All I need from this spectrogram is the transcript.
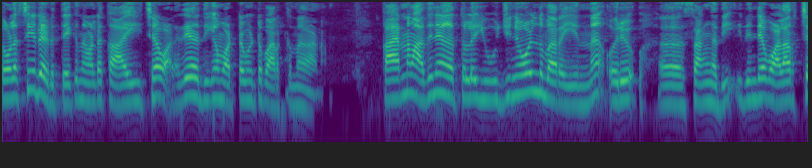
തുളസിയുടെ അടുത്തേക്ക് നമ്മുടെ കായ്ച്ച വളരെയധികം വട്ടമിട്ട് പറക്കുന്ന കാണാം. കാരണം അതിനകത്തുള്ള യൂജിനോൾ എന്ന് പറയുന്ന ഒരു സംഗതി ഇതിന്റെ വളർച്ച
